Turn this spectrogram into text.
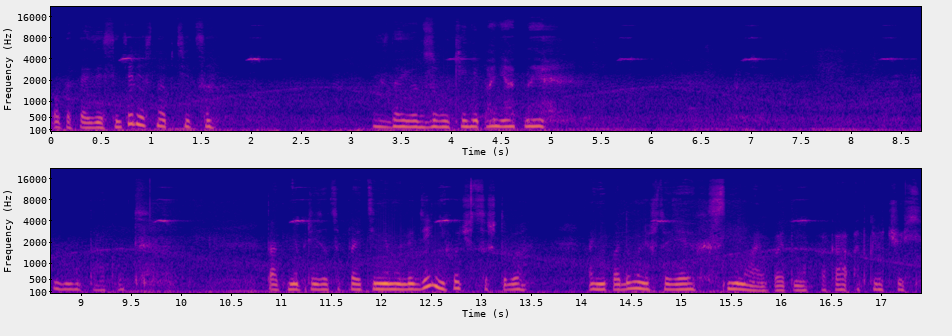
О, какая здесь интересная птица. Издает звуки непонятные. Вот так вот. Так, мне придется пройти мимо людей. Не хочется, чтобы они подумали, что я их снимаю, поэтому пока отключусь.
